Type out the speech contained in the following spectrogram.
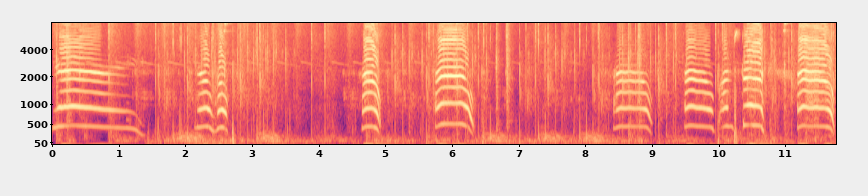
Yay! No, help! Help! Help! Help! Help! I'm stuck! Help!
